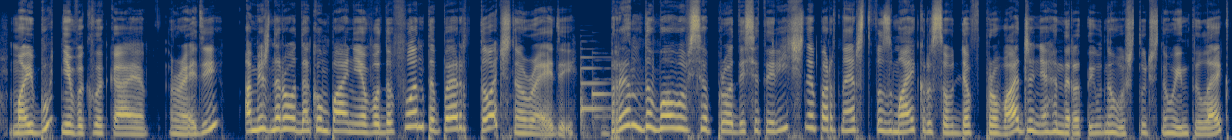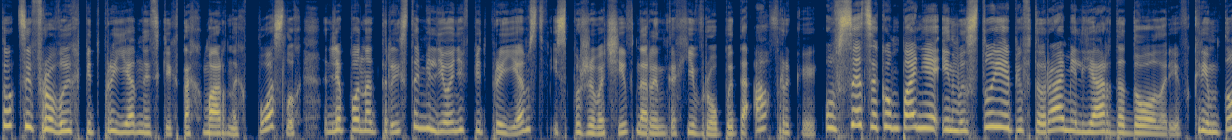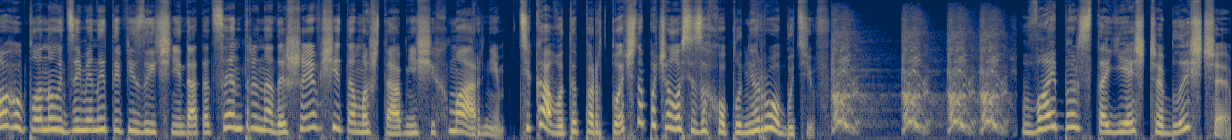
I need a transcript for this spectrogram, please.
Майбутнє викликає Ready? А міжнародна компанія Vodafone тепер точно ready. Бренд домовився про десятирічне партнерство з Microsoft для впровадження генеративного штучного інтелекту, цифрових підприємницьких та хмарних послуг для понад 300 мільйонів підприємств і споживачів на ринках Європи та Африки. У все це компанія інвестує півтора мільярда доларів. Крім того, планують замінити фізичні дата-центри на дешевші та масштабніші хмарні. Цікаво, тепер точно почалося захоплення роботів. Viber стає ще ближче.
